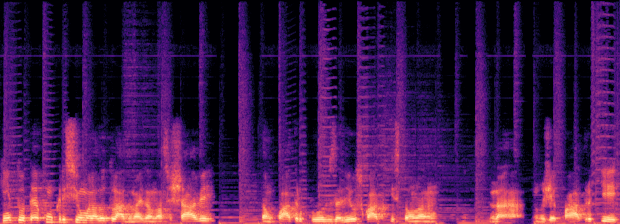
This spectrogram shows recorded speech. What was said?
Quinto até com o Criciúma lá do outro lado, mas a nossa chave são quatro clubes ali, os quatro que estão na, na no G4 que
